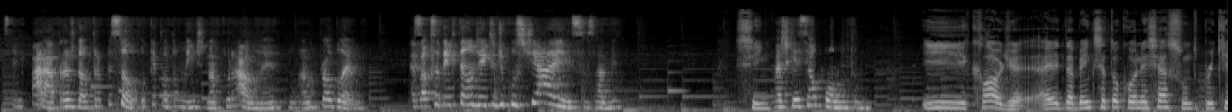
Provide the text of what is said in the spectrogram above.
Você tem que parar pra ajudar outra pessoa, o que é totalmente natural, né? Não é um problema. É só que você tem que ter um jeito de custear isso, sabe? Sim. Acho que esse é o ponto. E, Cláudia, ainda bem que você tocou nesse assunto, porque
